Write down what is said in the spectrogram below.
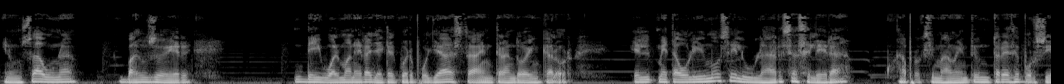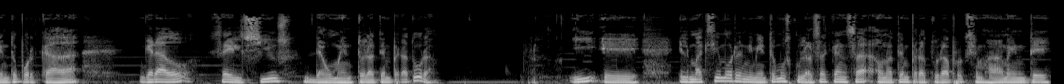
en un sauna, va a suceder de igual manera ya que el cuerpo ya está entrando en calor. El metabolismo celular se acelera aproximadamente un 13% por cada grado Celsius de aumento de la temperatura. Y eh, el máximo rendimiento muscular se alcanza a una temperatura aproximadamente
